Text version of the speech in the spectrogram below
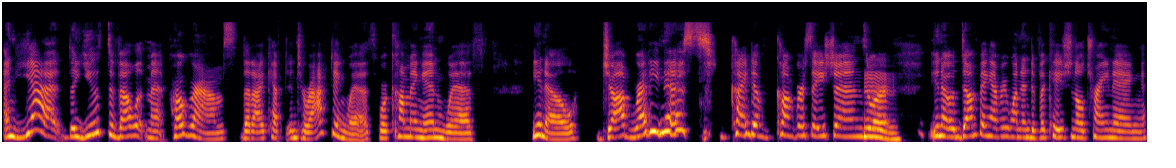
And yet, the youth development programs that I kept interacting with were coming in with, you know, job readiness kind of conversations or, hmm. you know, dumping everyone into vocational training.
